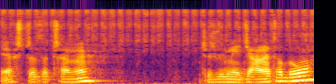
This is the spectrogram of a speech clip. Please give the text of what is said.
Jeszcze zaczemy. Czyżby miedziane to było?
